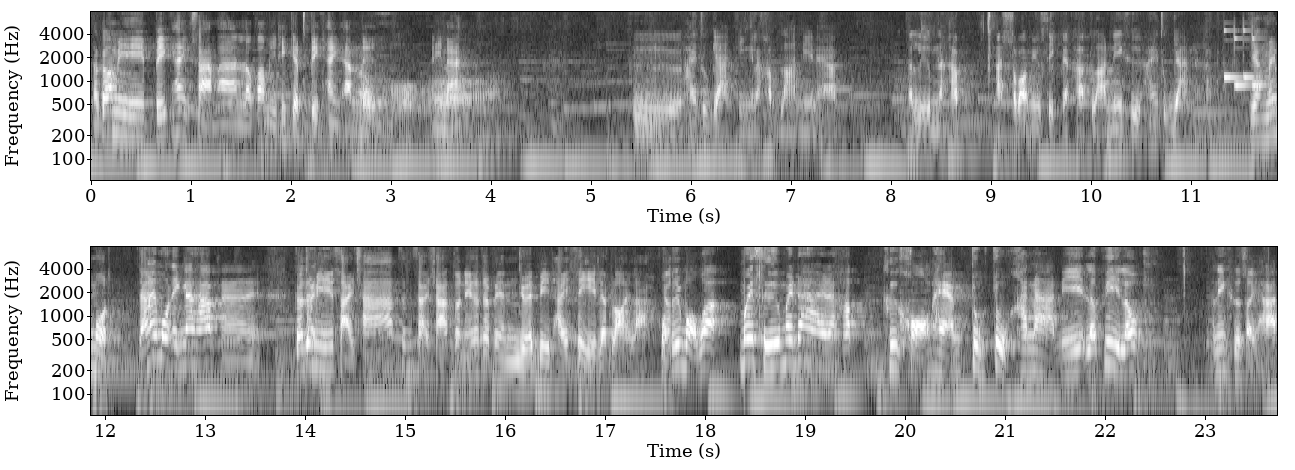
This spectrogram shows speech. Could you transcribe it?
แล้วก็มีปิกให้อีก3อัน แล้วก็มีที่เก็บปิกให้อีกอันหนึ่งโอ้โหนี่นะ คือให้ทุกอย่างจริงแหละครับร้านนี้นะครับอย่าลืมนะครับ อัศวะมิวสิกนะครับ ร้านนี้คือให้ทุกอย่างนะครับ ยังไม่หมด ยังให้หมดอีกนะครับ ใช่ ก็จะมีสายชาร์จ ซึ่งสายชาร์จตัวนี้ก็จะเป็น USB Type C เรียบร้อยละผมจะบอกว่าไม่ซื้อไม่ได้นะครับ คือของแถมจุกๆขนาดนี้แล้วพี่แล้วนี่คือสายชาร์จ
